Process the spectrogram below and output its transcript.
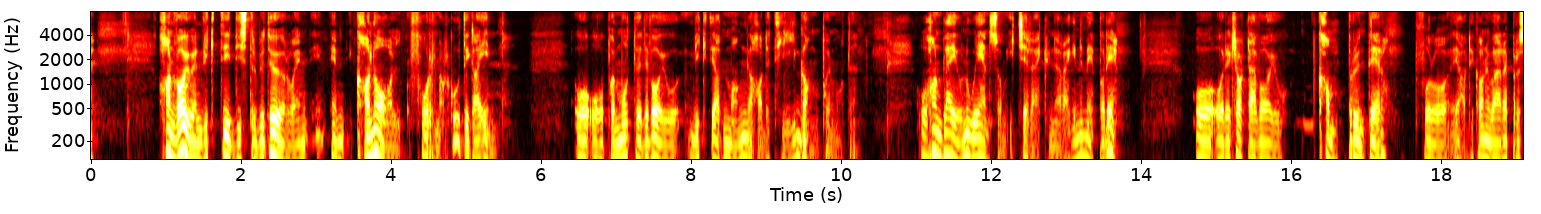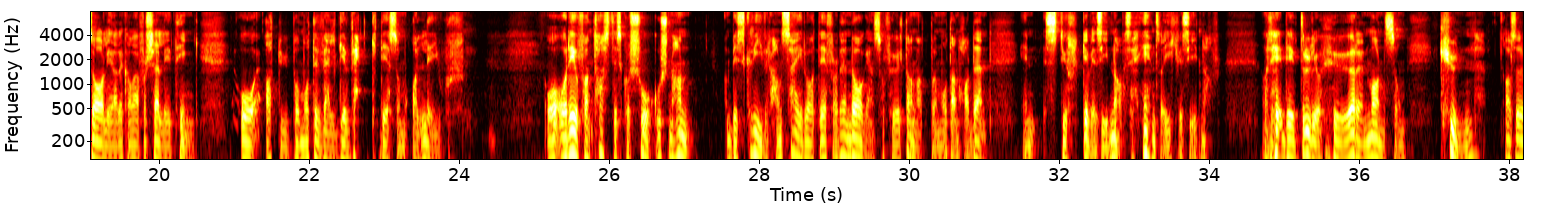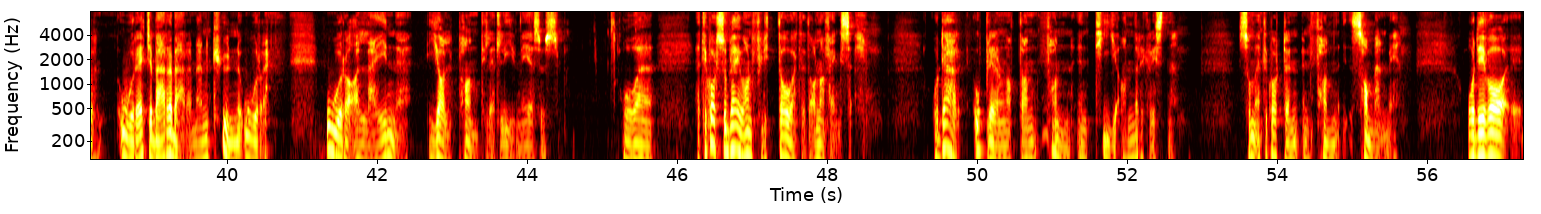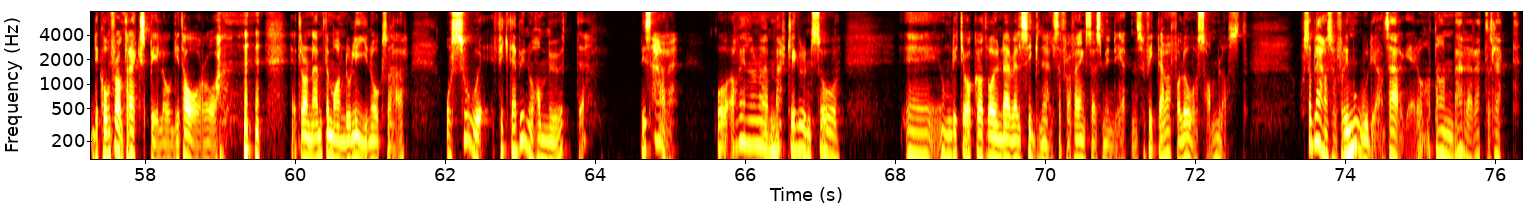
han var jo en viktig distributør og en, en kanal for narkotika inn. Og, og, på en måte, det var jo viktig at mange hadde tilgang, på en måte. Og han ble jo nå en som ikke de kunne regne med på det. Og, og det er klart det var jo kamp rundt det, da. Å, ja, det kan jo være represalier, det kan være forskjellige ting. Og at du på en måte velger vekk det som alle gjorde. Og, og det er jo fantastisk å se hvordan han beskriver Han sier jo at det er fra den dagen så følte han at på en måte han hadde en, en styrke ved siden av seg. En som gikk ved siden av. Og det, det, er utrolig å høre en mann som kun Altså, ordet er ikke bare, men kun ordet. Ordet aleine hjalp han til et liv med Jesus. Og eh, etter hvert så ble jo han flytta over til et annet fengsel. Og der opplevde han at han fant en ti andre kristne. Som etter hvert en, en fant sammen med. Og det, var, det kom fram trekkspill og gitar og Jeg tror han nevnte mandolin også her. Og så fikk de begynne å ha møte disse her. Og av en eller annen merkelig grunn så eh, Om det ikke akkurat var under velsignelse fra fengselsmyndighetene, så fikk de i hvert fall lov å samles. Og så ble han så frimodig, han Sergej, at han bare rett og slett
